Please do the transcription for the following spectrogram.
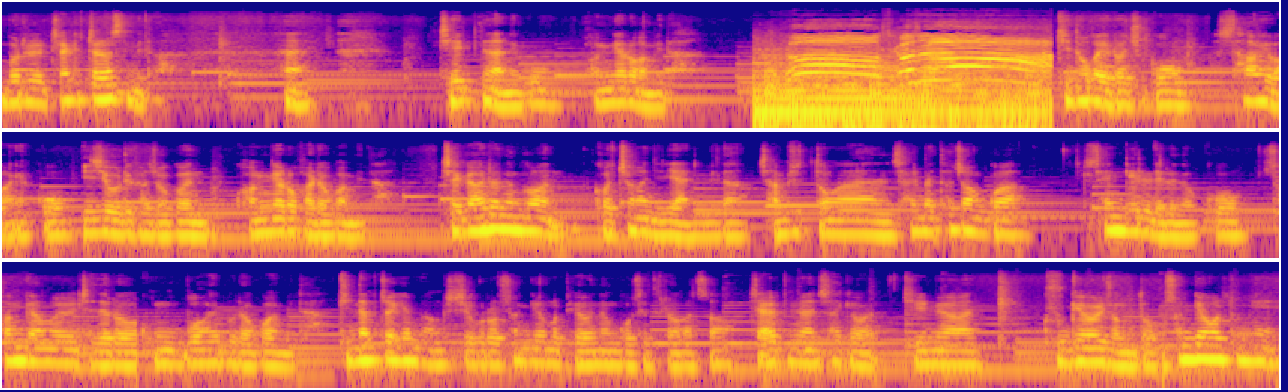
머리를 짧게 잘랐습니다. 제 입는 아니고 광야로 갑니다. 자, 가자! 기도가 이뤄지고 사업이 망했고 이제 우리 가족은 광야로 가려고 합니다. 제가 하려는 건 거창한 일이 아닙니다. 잠시 동안 삶의 터전과 생기를 내려놓고 성경을 제대로 공부해 보려고 합니다. 기납적인 방식으로 성경을 배우는 곳에 들어가서 짧으면 4개월, 길면 9개월 정도 성경을 통해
